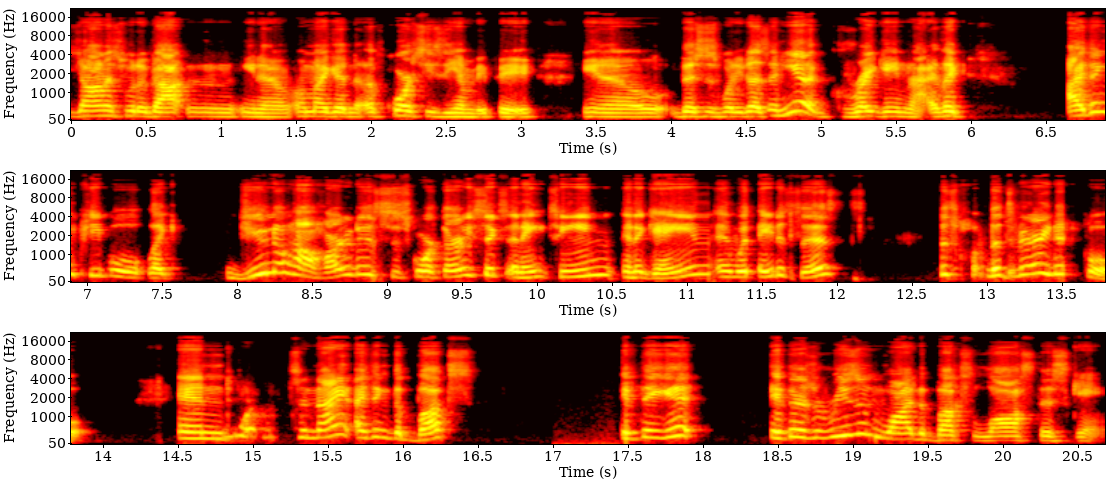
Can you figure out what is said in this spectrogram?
Giannis would have gotten, you know, oh my goodness, of course he's the MVP. You know, this is what he does, and he had a great game night. Like, I think people like. Do you know how hard it is to score 36 and 18 in a game and with eight assists? That's, that's very difficult. And tonight, I think the Bucks, if they get, if there's a reason why the Bucks lost this game,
